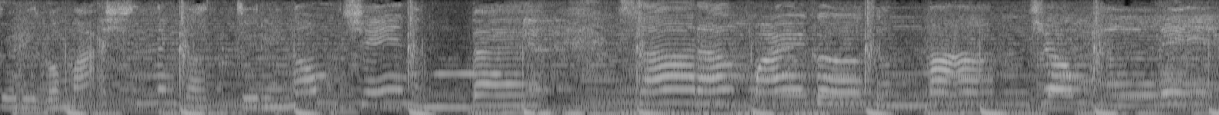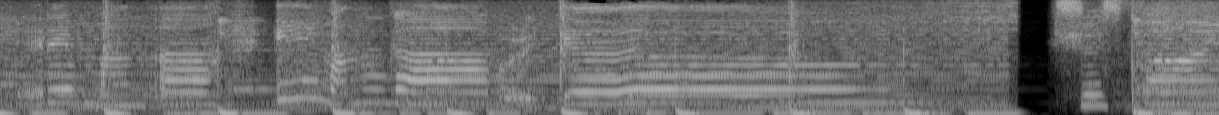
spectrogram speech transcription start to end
그리고 맛있는 것들이 넘치는데 사랑 말고 그만 좀 할 일이 많아 이만 가볼게 She's fine,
